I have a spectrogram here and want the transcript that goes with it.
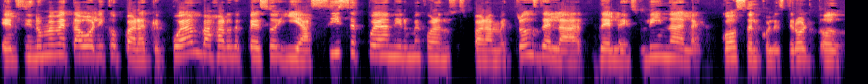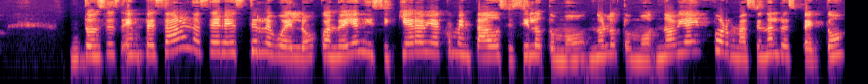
el síndrome metabólico para que puedan bajar de peso y así se puedan ir mejorando sus parámetros de la, de la insulina, de la glucosa, el colesterol, todo. Entonces empezaron a hacer este revuelo cuando ella ni siquiera había comentado si sí lo tomó, no lo tomó, no había información al respecto,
